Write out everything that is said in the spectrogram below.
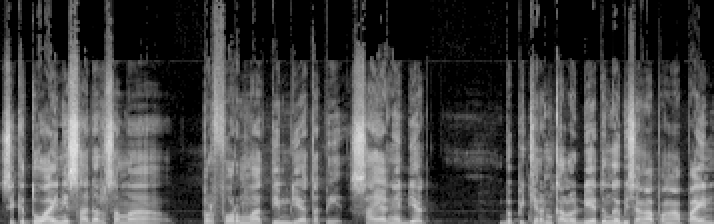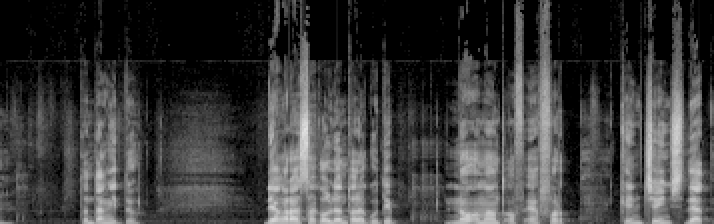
Si ketua ini sadar sama performa tim dia, tapi sayangnya dia berpikiran kalau dia tuh nggak bisa ngapa-ngapain tentang itu. Dia ngerasa kalau dalam tanda kutip, no amount of effort can change that,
